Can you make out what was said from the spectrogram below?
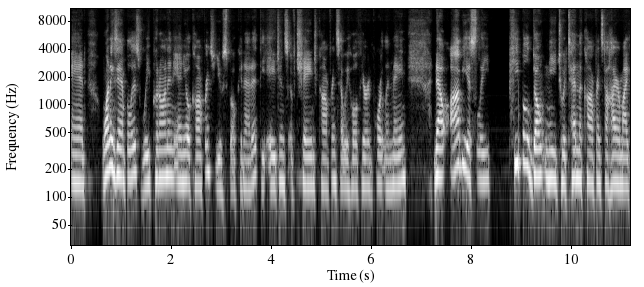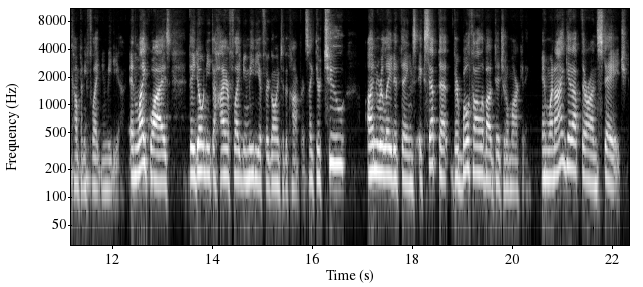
And one example is we put on an annual conference. You've spoken at it, the Agents of Change conference that we hold here in Portland, Maine. Now, obviously, people don't need to attend the conference to hire my company, Flyte New Media. And likewise, they don't need to hire Flyte New Media if they're going to the conference. Like they're two unrelated things, except that they're both all about digital marketing. And when I get up there on stage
